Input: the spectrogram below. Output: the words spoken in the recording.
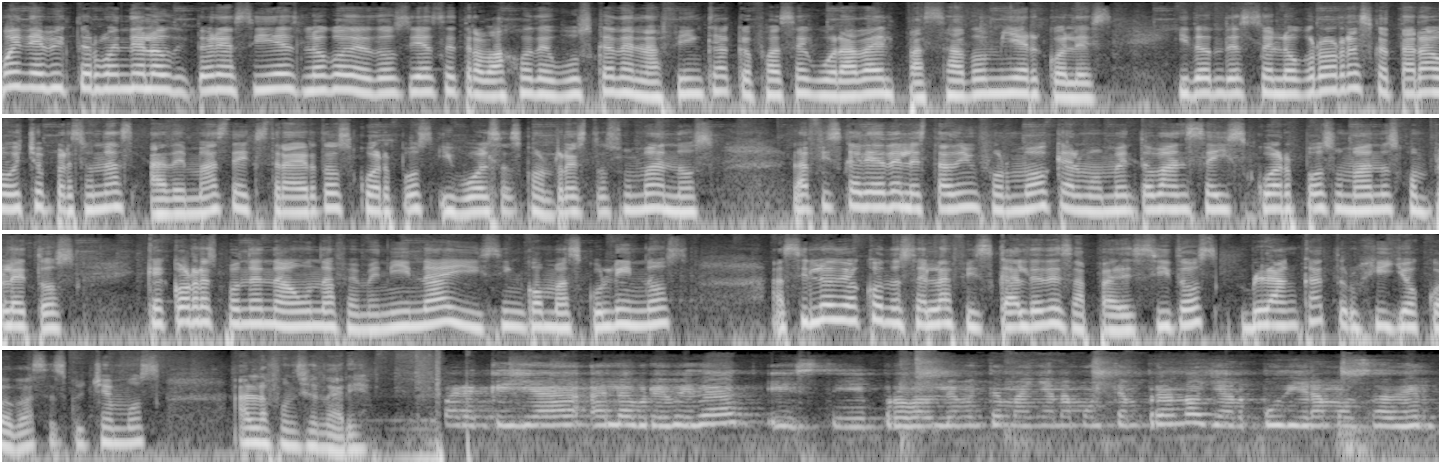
Buen día, Víctor. Buen día, la auditoría. Así es, luego de dos días de trabajo de búsqueda en la finca que fue asegurada el pasado miércoles y donde se logró rescatar a ocho personas, además de extraer dos cuerpos y bolsas con restos humanos, la Fiscalía del Estado informó que al momento van seis cuerpos humanos completos que corresponden a una femenina y cinco masculinos Así lo dio a conocer la fiscal de desaparecidos, Blanca Trujillo Cuevas. Escuchemos a la funcionaria. Para que ya a la brevedad, este, probablemente mañana muy temprano, ya pudiéramos saber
